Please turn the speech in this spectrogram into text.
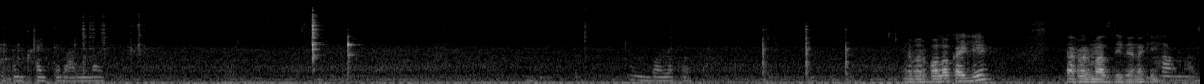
রকম খাইতে ভালো লাগে বলো হোক এবার বলো কাইলে তারপর মাছ দিবে নাকি? হ্যাঁ মাছ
